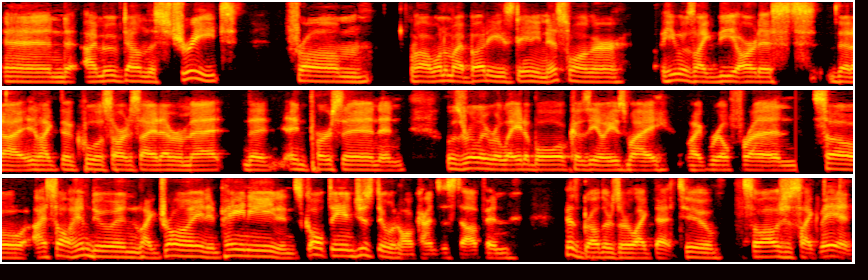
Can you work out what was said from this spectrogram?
and I moved down the street from uh, one of my buddies, Danny Niswanger. He was like the artist that I like the coolest artist I had ever met that in person and was really relatable because you know he's my like real friend. So I saw him doing like drawing and painting and sculpting, just doing all kinds of stuff. And his brothers are like that too. So I was just like, man,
